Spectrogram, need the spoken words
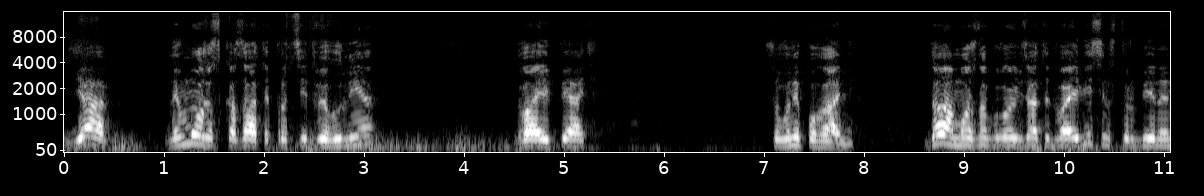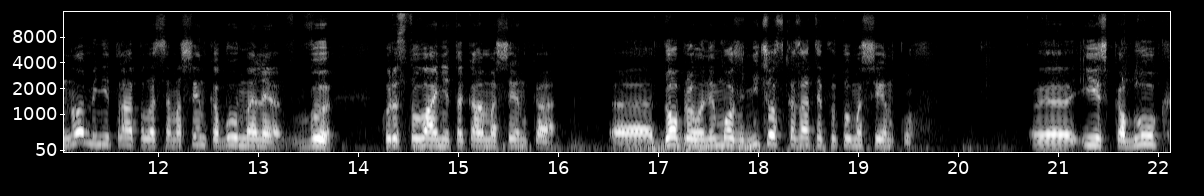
я не можу сказати про ці двигуни 2,5, що вони погані. Да, можна було і взяти 2,8 з турбіни, але мені трапилася машинка, був в мене в користуванні така машинка. Е, Доброго не можу нічого сказати про ту машинку. Е, Іж, каблук,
